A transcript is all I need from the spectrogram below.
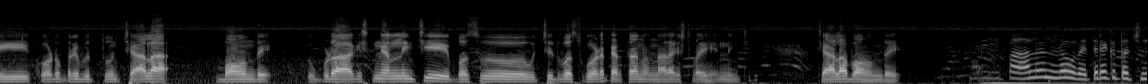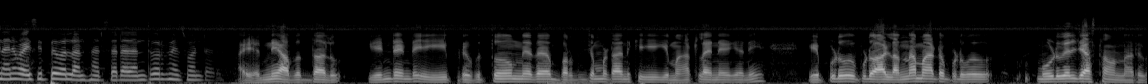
ఈ కూట ప్రభుత్వం చాలా బాగుంది. ఇప్పుడు ఆగస్టు నెల నుంచి బస్సు ఉచిత బస్సు కూడా పెడతానన్నారు ఆగస్టు పదిహేను నుంచి. చాలా బాగుంది. ఈ పాలనలో వ్యతిరేకత వచ్చిందని వైసీపీ వాళ్ళు అంటున్నారు సార్. అది ఎంతవరకు నిజమంటారు? అవన్నీ అబద్ధాలు. ఏంటంటే ఈ ప్రభుత్వం మీద బురద చిమ్మటానికి ఈ మాటలు అనేవి కానీ ఎప్పుడు ఇప్పుడు వాళ్ళు అన్న మాట ఇప్పుడు మూడు వేలు చేస్తా ఉన్నారు.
